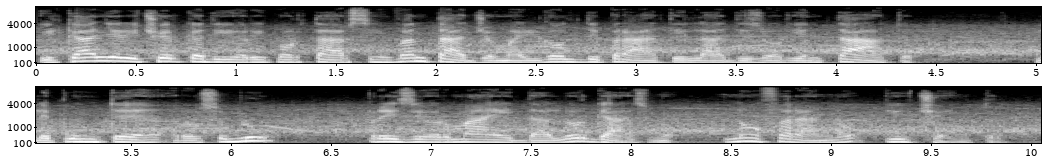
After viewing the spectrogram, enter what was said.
Il Cagliari cerca di riportarsi in vantaggio, ma il gol di Prati l'ha disorientato. Le punte rossoblù, prese ormai dall'orgasmo, non faranno più centro.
